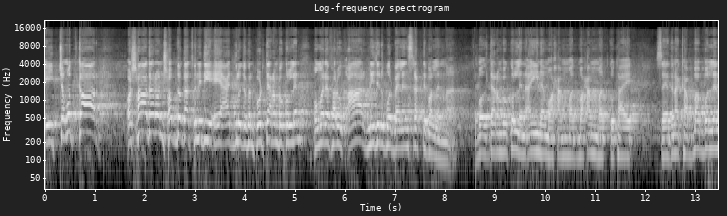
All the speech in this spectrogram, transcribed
এই চমৎকার, অসাধারণ শব্দ গাঁথুনি দিয়ে এই আয়াতগুলো যখন পড়তে আরম্ভ করলেন, ওমরে ফারুক আর নিজের উপর ব্যালেন্স রাখতে পারলেন না। বলতে আরম্ভ করলেন, আইনা মোহাম্মদ মোহাম্মদ কোথায়? সৈয়দনা খাব্বাব বললেন,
